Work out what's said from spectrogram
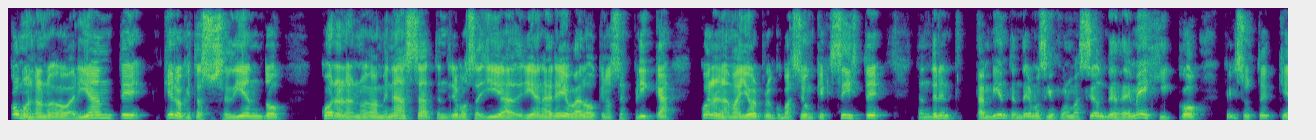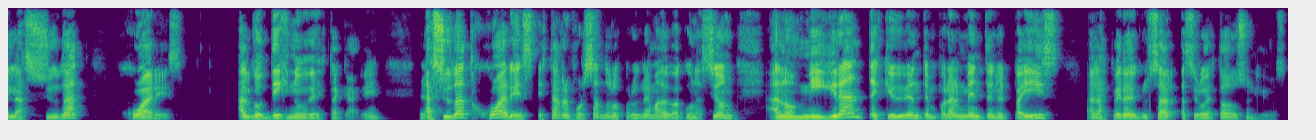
¿Cómo es la nueva variante? ¿Qué es lo que está sucediendo? ¿Cuál es la nueva amenaza? Tendremos allí a Adriana Arevalo que nos explica cuál es la mayor preocupación que existe. También tendremos información desde México. Fíjese usted que la ciudad Juárez, algo digno de destacar, ¿eh? La ciudad Juárez está reforzando los programas de vacunación a los migrantes que viven temporalmente en el país a la espera de cruzar hacia los Estados Unidos.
